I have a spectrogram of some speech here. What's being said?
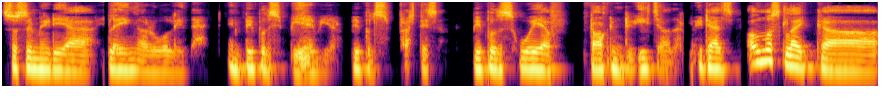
social media playing a role in that, in people's behavior, people's frustration, people's way of talking to each other. It has almost like uh,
